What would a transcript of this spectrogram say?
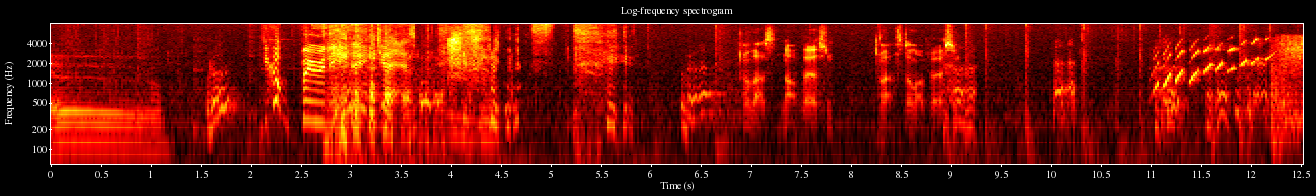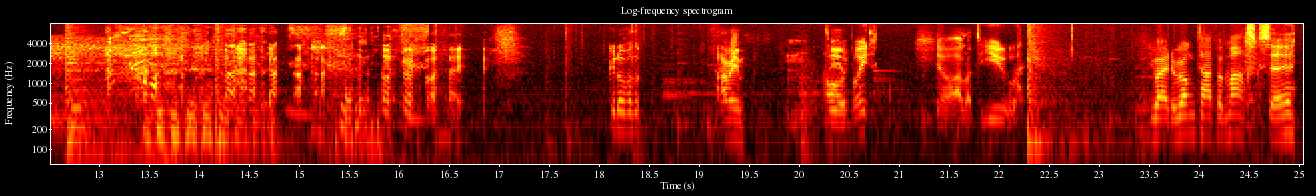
Ooh. You can't boo the NHS! oh, that's not a person. Oh, that's still not a person. Right. Get over the. Have him. oh, wait. No, I'm up to you. You wear the wrong type of mask, sir.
